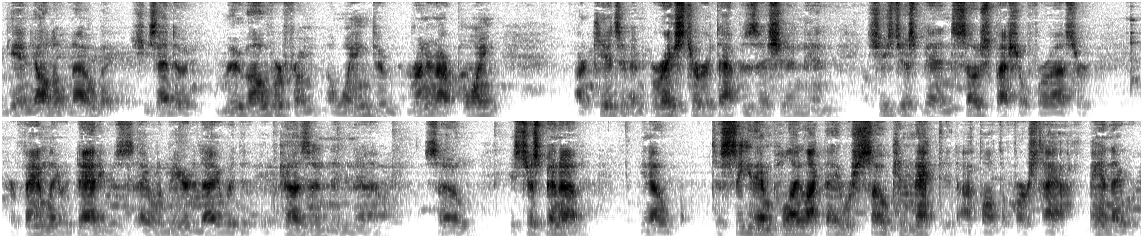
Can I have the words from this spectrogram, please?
again, y'all don't know, but she's had to move over from a wing to running our point. Our kids have embraced her at that position, and she's just been so special for us. Her, her family, her daddy was able to be here today with a cousin, and uh, so it's just been a, you know, to see them play like they were so connected. I thought the first half, man, they were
